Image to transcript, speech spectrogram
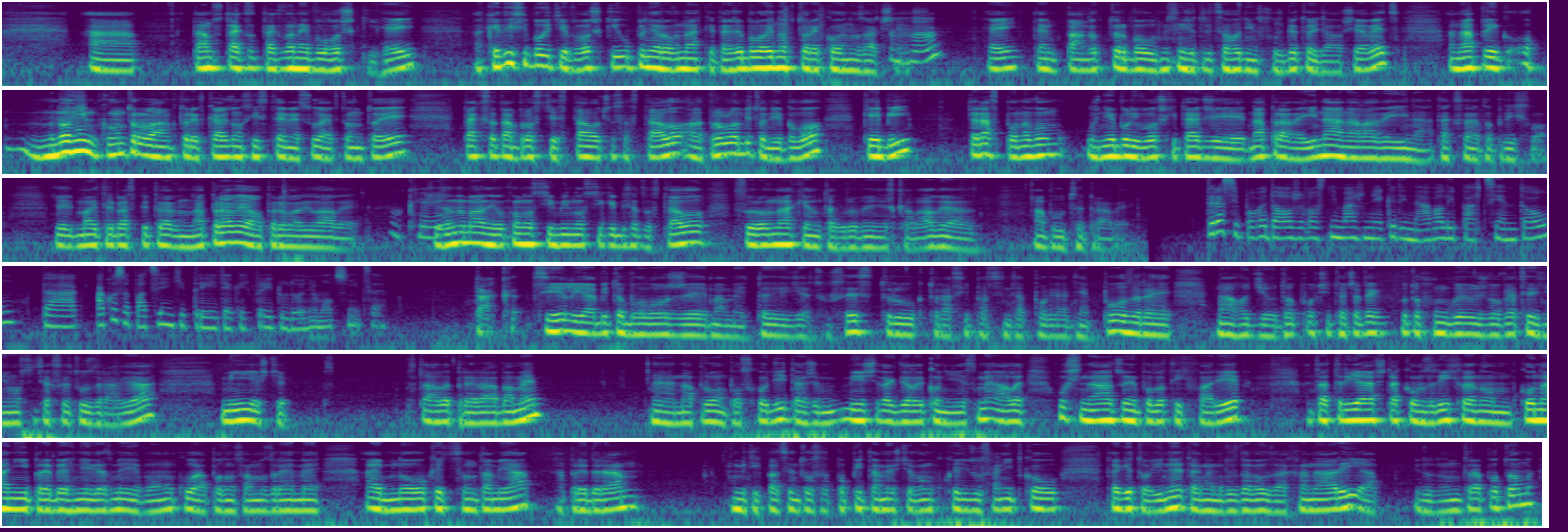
A tam sú tak, tzv. vložky, hej. A kedy si boli tie vložky úplne rovnaké, takže bolo jedno, ktoré koleno začneš. Uh-huh. Hej, ten pán doktor bol, myslím, že 30 hodín v službe, to je ďalšia vec. A napriek mnohým kontrolám, ktoré v každom systéme sú, aj v tomto je, tak sa tam proste stalo, čo sa stalo, ale problém by to nebolo, keby teraz po novom už neboli vložky tak, že je na prave iná, na ľave iná. Tak sa na to prišlo. Že mali treba pripravenú na pravé a operovali ľavé. Okay. Čiže za normálne okolnosti v minulosti, keby sa to stalo, sú rovnaké, no tak urobíme dneska ľavé a a budúce pravé. Teraz si povedal, že vlastne máš niekedy návaly pacientov, tak ako sa pacienti triedia, keď prídu do nemocnice? Tak, cieľ je, aby to bolo, že máme triediacu sestru, ktorá si pacienta poriadne pozrie, náhodí ho do počítača, tak ako to funguje už vo viacerých nemocniciach svetu zdravia. My ešte stále prerábame na prvom poschodí, takže my ešte tak ďaleko nie sme, ale už si nahádzujeme podľa tých farieb. Tá triáž v takom zrýchlenom konaní prebehne viac menej vonku a potom samozrejme aj mnou, keď som tam ja a preberám my tých pacientov sa popýtame ešte vonku, keď idú sanitkou, tak je to iné, tak nám dozdávajú záchranári a idú donútra potom,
